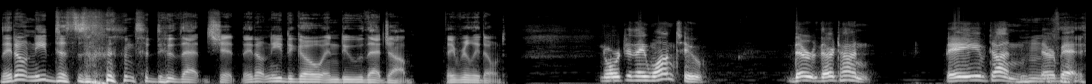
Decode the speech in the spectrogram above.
They don't need to to do that shit. They don't need to go and do that job. They really don't. nor do they want to. They're they're done. They've done Mhm. their bit.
